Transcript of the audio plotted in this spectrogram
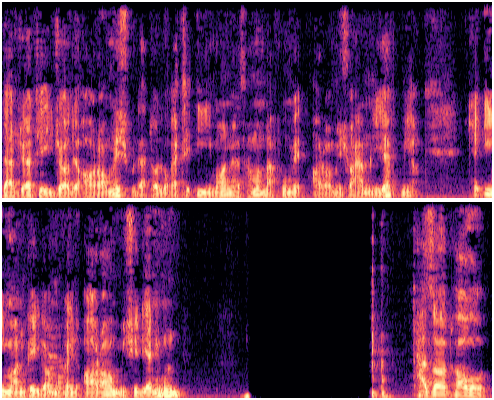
در جهت ایجاد آرامش بود. حتی لغت ایمان از همون مفهوم آرامش و امنیت میاد که ایمان پیدا می‌کنید آرام میشید. یعنی اون تضادها و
